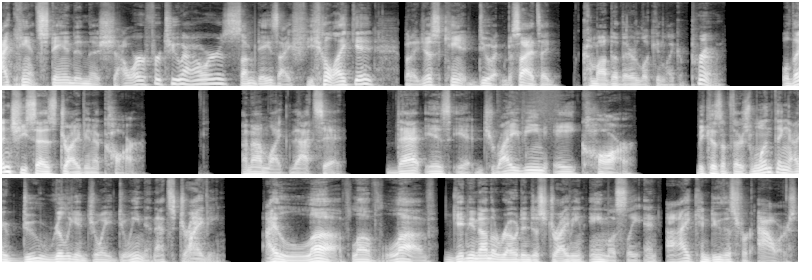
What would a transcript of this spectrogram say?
I can't stand in the shower for two hours. Some days I feel like it, but I just can't do it. And besides, I come out of there looking like a prune. Well, then she says driving a car. And I'm like, that's it. That is it. Driving a car. Because if there's one thing I do really enjoy doing, and that's driving. I love, love, love getting on the road and just driving aimlessly. And I can do this for hours.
